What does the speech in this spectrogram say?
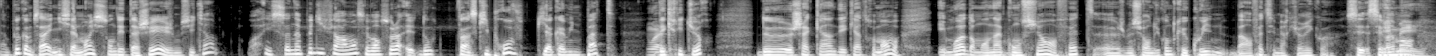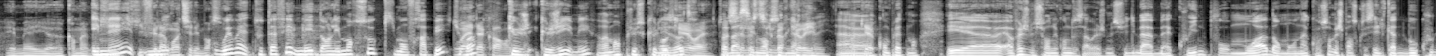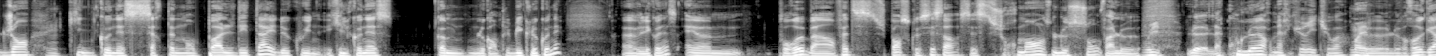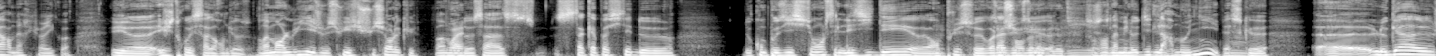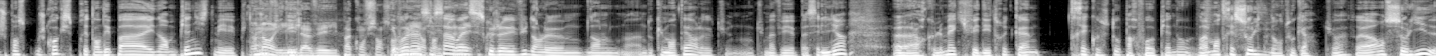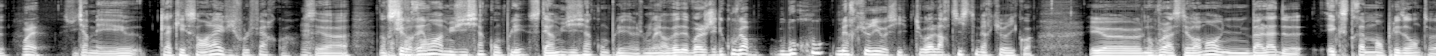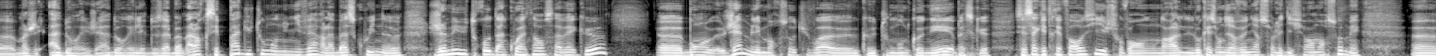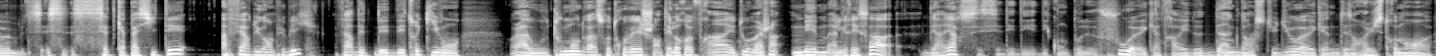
un peu comme ça. Initialement, ils se sont détachés et je me suis dit tiens, ouais, ils sonnent un peu différemment ces morceaux-là. Donc, enfin, ce qui prouve qu'il y a quand même une patte Ouais. d'écriture de chacun des quatre membres. Et moi, dans mon inconscient, en fait, euh, je me suis rendu compte que Queen, bah en fait, c'est Mercury, quoi. C'est vraiment. Et May, euh, quand même, Et qui, May, qui fait la moitié des morceaux. Ouais, ouais, tout à fait. Mais dans les morceaux qui m'ont frappé, tu Ouais, vois, que j'ai- aimé vraiment plus que les autres. ouais. Toi, bah, c'est le morceau style de Mercury. Ah, complètement. Et euh, en fait, je me suis rendu compte de ça. Ouais. Je me suis dit, bah, bah, Queen, pour moi, dans mon inconscient, mais je pense que c'est le cas de beaucoup de gens Mm. qui ne connaissent certainement pas le détail de Queen et qui le connaissent comme le grand public le connaît, les connaissent. Et, pour eux, bah, en fait, je pense que c'est ça. C'est sûrement le son, enfin, le, Oui. le- la couleur Mercury, tu vois, Ouais. le, le regard Mercury, quoi. Et, euh, et j'ai trouvé ça grandiose. Vraiment, lui, je suis, je suis sur le cul. Vraiment, Ouais. de sa, sa capacité de, de composition, c'est les idées. euh, en Mm. plus, euh, voilà, Son j'ai sens de vu la euh, mélodie. son sens de la mélodie, de l'harmonie, parce Mm. que euh, le gars, je pense, je crois qu'il se prétendait pas énorme pianiste, mais putain, Non, non, il, il avait pas confiance en et lui. voilà, c'est ça, ouais, c'est ce que j'avais vu dans, le, dans le- un documentaire là, tu, dont tu m'avais passé le lien. Euh, alors que le mec, il fait des trucs quand même très costauds parfois au piano, vraiment très solide en tout cas, tu vois, vraiment solide. Ouais. Je veux dire, mais euh, claquer ça en live, il faut le faire, quoi. Mm. C'est euh, donc c'est vraiment un musicien complet. C'était un musicien complet. Je me Ouais. dis, en fait, voilà, j'ai découvert beaucoup Mercury aussi, tu vois, l'artiste Mercury, quoi. Et euh, donc voilà, c'était vraiment une balade extrêmement plaisante. Euh, moi, j'ai adoré, j'ai adoré les deux albums. Alors que c'est pas du tout mon univers à la base Queen. euh, jamais eu trop d'incohérence avec eux. Bon, j'aime les morceaux, tu vois, que tout le monde connaît, parce que c'est ça qui est très fort aussi. Je trouve, on aura l'occasion d'y revenir sur les différents morceaux, mais cette capacité à faire du grand public, à faire des, des- des trucs qui vont, voilà, où tout le monde va se retrouver, chanter le refrain et tout, machin. Mais malgré ça, derrière, c'est des, des, des compos de fou, avec un travail de dingue dans le studio, avec un- des enregistrements euh,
